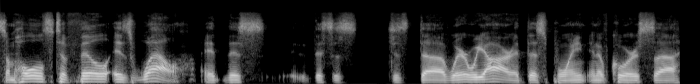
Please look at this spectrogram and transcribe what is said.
some holes to fill as well. It, this this is just uh, where we are at this point, and of course, uh,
